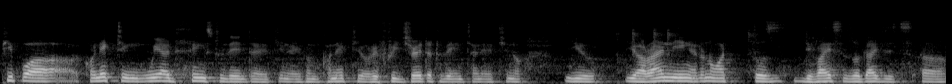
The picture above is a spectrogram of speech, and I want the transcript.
people are connecting weird things to the internet. You know, you can connect your refrigerator to the internet. You know, you you are running. I don't know what those devices or gadgets uh,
